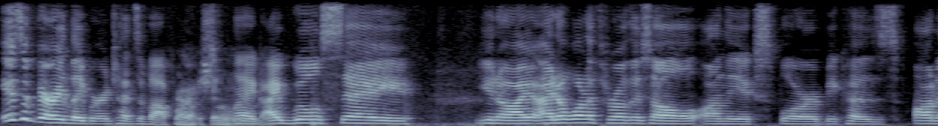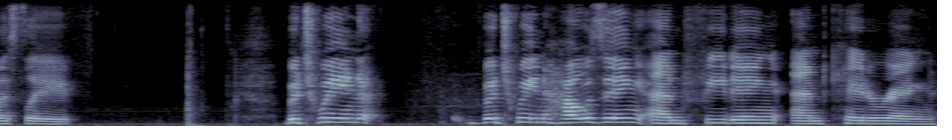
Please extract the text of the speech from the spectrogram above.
is a very labor intensive operation. Absolutely. Like, I will say, you know, I, I don't want to throw this all on the Explorer because honestly, between between housing and feeding and catering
